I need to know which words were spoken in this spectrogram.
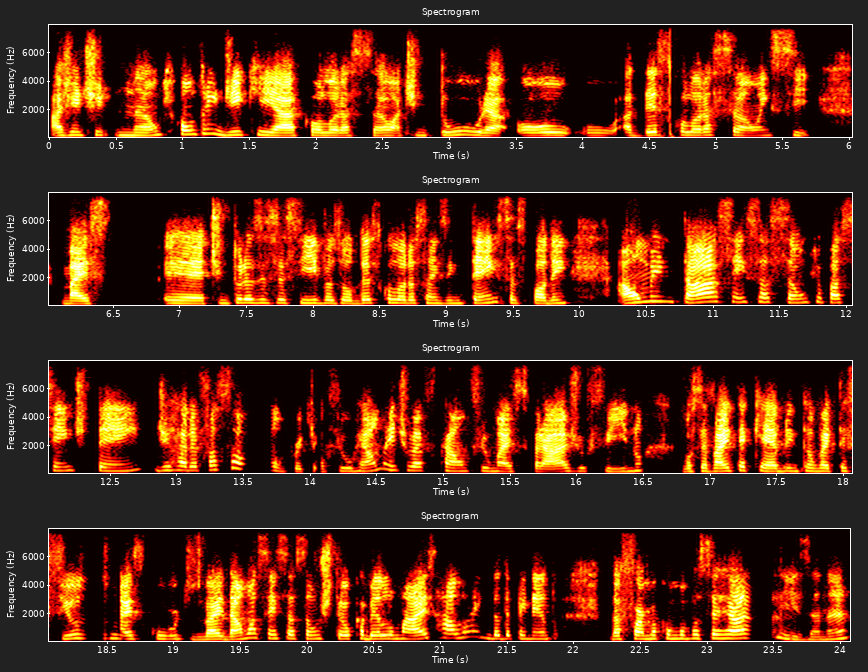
a gente não que contraindique a coloração, a tintura ou, ou a descoloração em si, mas é, tinturas excessivas ou descolorações intensas podem aumentar a sensação que o paciente tem de rarefação, porque o fio realmente vai ficar um fio mais frágil, fino, você vai ter quebra, então vai ter fios mais curtos, vai dar uma sensação de ter o cabelo mais ralo ainda, dependendo da forma como você realiza, né?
